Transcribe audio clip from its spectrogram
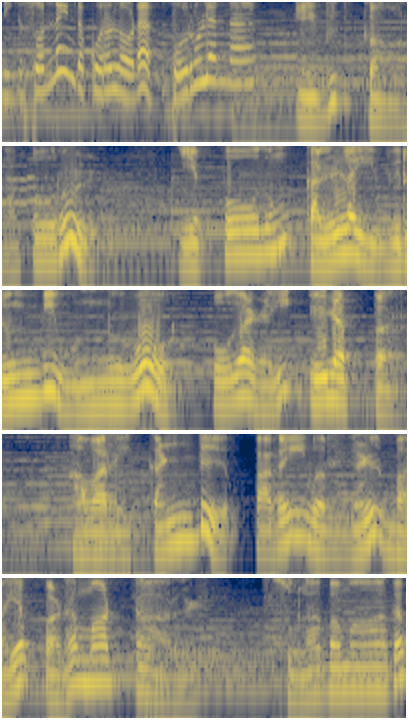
நீங்க சொன்ன இந்த குரலோட பொருள் என்ன? இதுக்கான பொருள். எப்போதும் கல்லை விரும்பி உண்ணுவோர் புகழை இழப்பர். அவரை கண்டு பகைவர்கள் பயப்பட மாட்டார்கள். சுலபமாக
